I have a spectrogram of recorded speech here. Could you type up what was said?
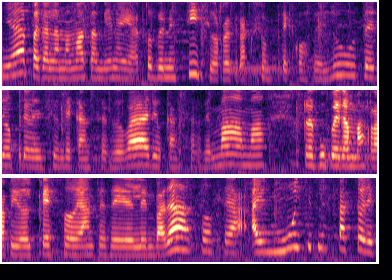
¿ya? Para la mamá también hay altos beneficios, retracción precoz del útero, prevención de cáncer de ovario, cáncer de mama, recupera más rápido el peso de antes del embarazo, o sea, hay múltiples factores.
